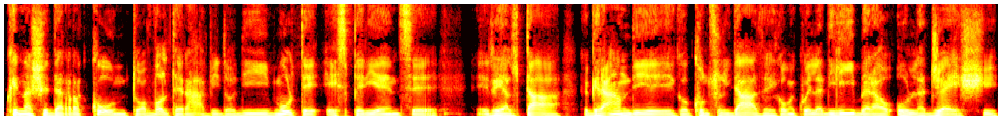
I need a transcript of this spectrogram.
che nasce dal racconto, a volte rapido, di molte esperienze realtà grandi e consolidate come quella di Libera o la Gesci,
